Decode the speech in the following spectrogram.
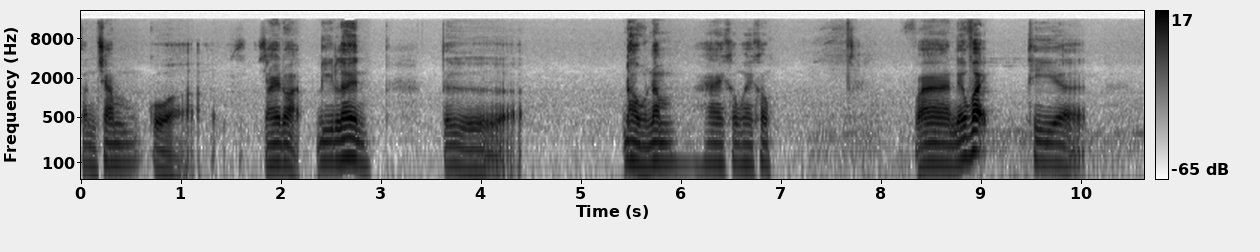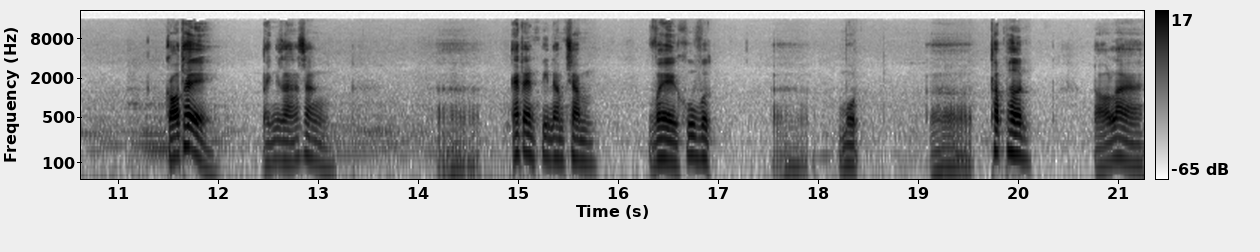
61,8% của giai đoạn đi lên từ đầu năm 2020. Và nếu vậy thì ờ, có thể đánh giá rằng uh, S&P 500 về khu vực uh, một uh, thấp hơn đó là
